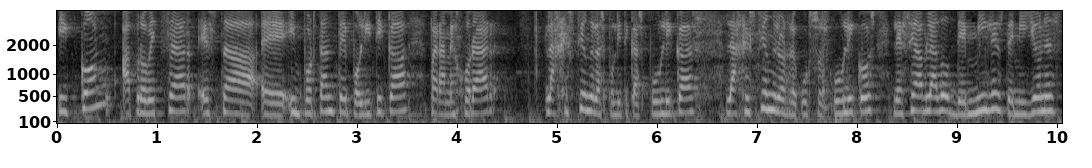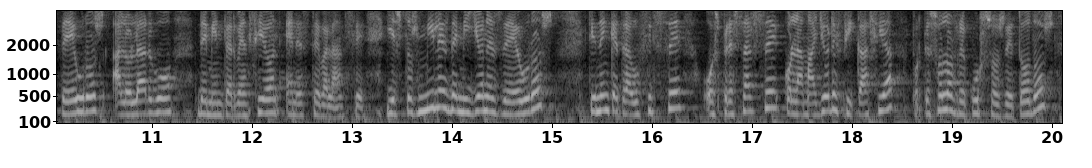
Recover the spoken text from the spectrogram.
y con aprovechar esta importante política para mejorar la gestión de las políticas públicas, la gestión de los recursos públicos. Les he hablado de miles de millones de euros a lo largo de mi intervención en este balance. Y estos miles de millones de euros tienen que traducirse o expresarse con la mayor eficacia, porque son los recursos de todos.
